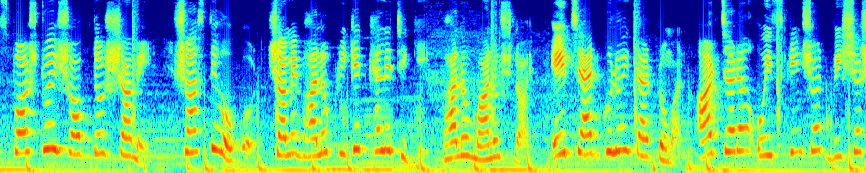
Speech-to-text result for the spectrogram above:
স্পষ্টই শব্দ স্বামীর। শাস্তি হোক ওর স্বামী ভালো ক্রিকেট খেলে ঠিকই, ভালো মানুষ নয়। এই চ্যাটগুলোই তার প্রমাণ। আর যারা ওই স্ক্রিনশট বিশ্বাস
